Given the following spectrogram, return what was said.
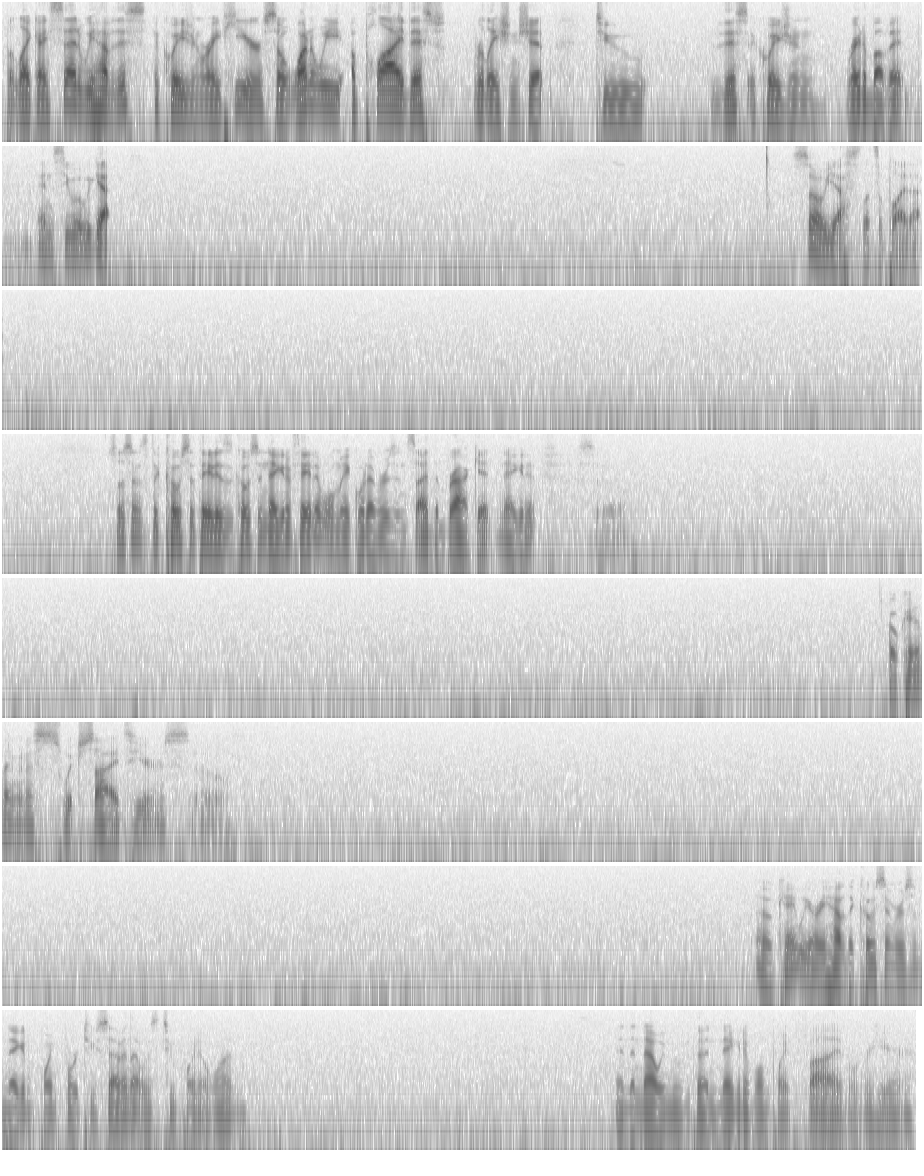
But like I said, we have this equation right here. So why don't we apply this relationship to this equation right above it and see what we get. So yes, let's apply that. So since the cos of theta is the cos of negative theta, we'll make whatever is inside the bracket negative. So Okay, and I'm going to switch sides here. So Okay, we already have the cos inverse of negative 0.427. That was 2.01. And then now we move the negative 1.5 over here.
